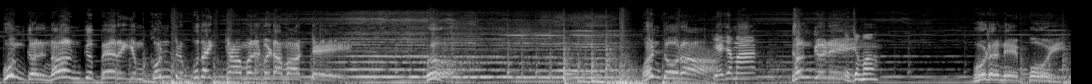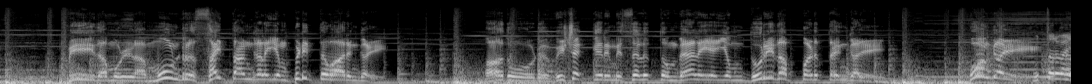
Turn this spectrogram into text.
உங்கள் நான்கு பேரையும் கொன்று புதைக்காமல் விடமாட்டேன். வண்டோரா. எஜமா. கங்கணி. எஜமா. உடனே போய் மீதமுள்ள மூன்று சைத்தான்களையும் பிடித்து வாருங்கள். அதோடு விஷக்கிருமி செலுத்தும் வேலையையும் துரிதப்படுத்துங்கள். உங்கள் உத்தரவு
